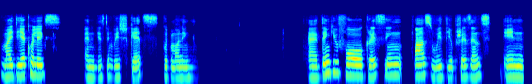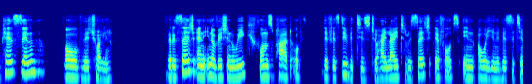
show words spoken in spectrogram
My dear colleagues and distinguished guests, good morning. Uh, thank you for gracing us with your presence in person or virtually. The Research and Innovation Week forms part of the festivities to highlight research efforts in our university.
